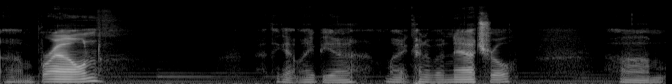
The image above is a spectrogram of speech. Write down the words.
um, brown. I think that might be a might kind of a natural. Um,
